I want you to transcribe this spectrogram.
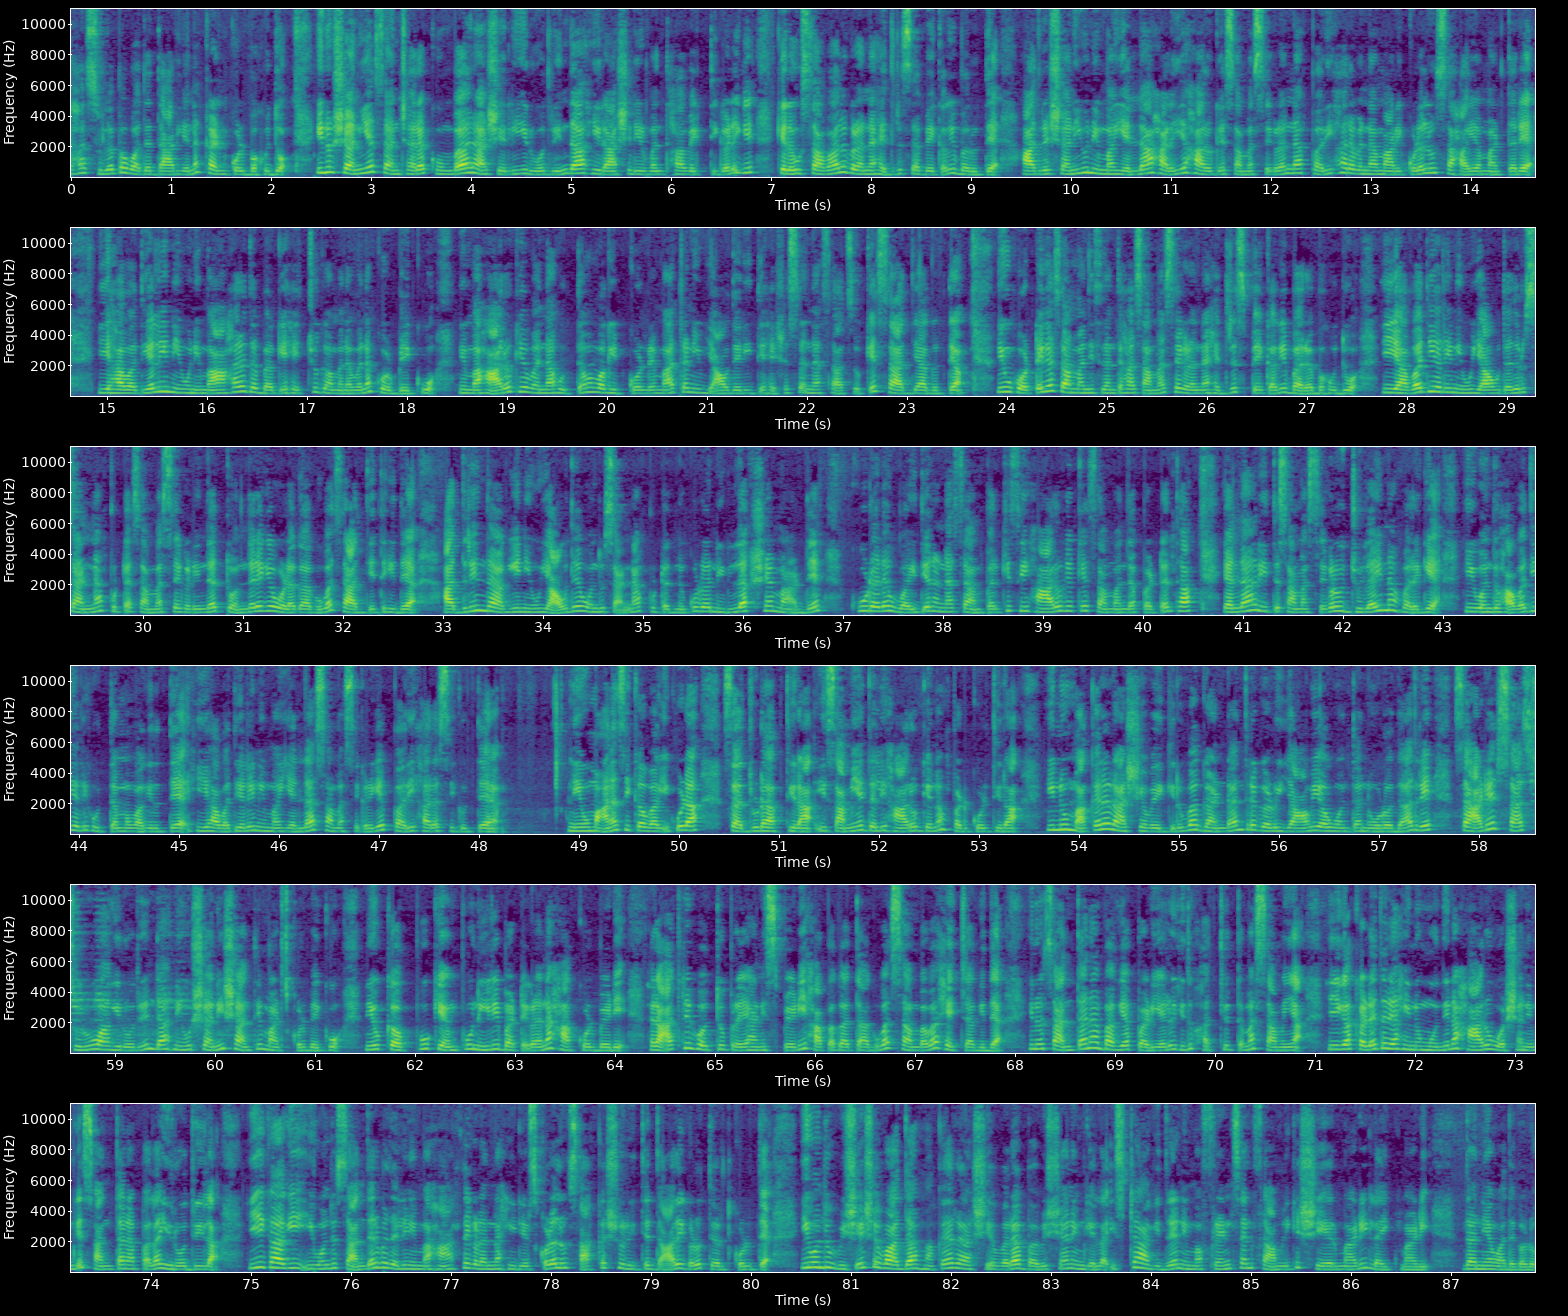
ಬರುವಂತಹ ಸುಲಭವಾದ ದಾರಿಯನ್ನು ಕಂಡುಕೊಳ್ಬಹುದು. ಇನ್ನು ಶನಿಯ ಸಂಚಾರ ಕುಂಭ ರಾಶಿಯಲ್ಲಿ ಇರೋದ್ರಿಂದ ಈ ರಾಶಿಯಲ್ಲಿರುವಂತಹ ವ್ಯಕ್ತಿಗಳಿಗೆ ಕೆಲವು ಸವಾಲುಗಳನ್ನು ಎದುರಿಸಬೇಕಾಗಿ ಬರುತ್ತೆ. ಆದರೆ ಶನಿಯು ನಿಮ್ಮ ಎಲ್ಲ ಹಳೆಯ ಆರೋಗ್ಯ ಸಮಸ್ಯೆಗಳನ್ನು ಪರಿಹಾರವನ್ನು ಮಾಡಿಕೊಳ್ಳಲು ಸಹಾಯ ಮಾಡ್ತಾರೆ. ಈ ಅವಧಿಯಲ್ಲಿ ನೀವು ನಿಮ್ಮ ಆಹಾರದ ಬಗ್ಗೆ ಹೆಚ್ಚು ಗಮನವನ್ನು ಕೊಡಬೇಕು. ನಿಮ್ಮ ಆರೋಗ್ಯವನ್ನು ಉತ್ತಮವಾಗಿ ಇಟ್ಕೊಂಡ್ರೆ ಮಾತ್ರ ನೀವು ಯಾವುದೇ ರೀತಿಯ ಯಶಸ್ಸನ್ನು ಸಾಧಿಸೋಕೆ ಸಾಧ್ಯ ಆಗುತ್ತೆ. ನೀವು ಹೊಟ್ಟೆಗೆ ಸಂಬಂಧಿಸಿದಂತಹ ಸಮಸ್ಯೆಗಳನ್ನು ಎದುರಿಸಬೇಕಾಗಿ ಬರಬಹುದು. ಈ ಅವಧಿಯಲ್ಲಿ ನೀವು ಯಾವುದಾದರೂ ಸಣ್ಣ ಪುಟ್ಟ ಸಮಸ್ಯೆಗಳಿಂದ ತೊಂದರೆಗೆ ಒಳಗಾಗುವ ಸಾಧ್ಯತೆ ಇದೆ. ಅದರಿಂದಾಗಿ ನೀವು ಯಾವುದೇ ಒಂದು ಸಣ್ಣ ಪುಟ್ಟದನ್ನು ಕೂಡ ನಿರ್ಲಕ್ಷ್ಯ ಮಾಡದೆ ಕೂಡಲೇ ವೈದ್ಯರನ್ನು ಸಂಪರ್ಕಿಸಿ ಆರೋಗ್ಯಕ್ಕೆ ಸಂಬಂಧಪಟ್ಟಂಥ ಎಲ್ಲ ರೀತಿಯ ಸಮಸ್ಯೆಗಳು ಜುಲೈನ ಹೊರಗೆ ಈ ಒಂದು ಅವಧಿಯಲ್ಲಿ ಉತ್ತಮವಾಗಿರುತ್ತೆ. ಈ ಅವಧಿಯಲ್ಲಿ ನಿಮ್ಮ ಎಲ್ಲ ಸಮಸ್ಯೆಗಳಿಗೆ ಪರಿಹಾರ ಸಿಗುತ್ತೆ. ನೀವು ಮಾನಸಿಕವಾಗಿ ಕೂಡ ಸದೃಢ ಆಗ್ತೀರಾ? ಈ ಸಮಯದಲ್ಲಿ ಆರೋಗ್ಯನ ಪಡ್ಕೊಳ್ತೀರಾ? ಇನ್ನು ಮಕರ ರಾಶಿಯವಾಗಿರುವ ಗಂಡಾಂತರಗಳು ಯಾವ್ಯಾವು ಅಂತ ನೋಡೋದಾದರೆ, ಸಾಡೆ ಸಾತ್ ಶುರುವಾಗಿರೋದ್ರಿಂದ ನೀವು ಶನಿ ಶಾಂತಿ ಮಾಡಿಸ್ಕೊಳ್ಬೇಕು. ನೀವು ಕಪ್ಪು, ಕೆಂಪು, ನೀಲಿ ಬಟ್ಟೆಗಳನ್ನು ಹಾಕ್ಕೊಳ್ಬೇಡಿ. ರಾತ್ರಿ ಹೊತ್ತು ಪ್ರಯಾಣಿಸಬೇಡಿ. ಅಪಘಾತ ಆಗುವ ಸಂಭವ ಹೆಚ್ಚಾಗಿದೆ. ಇನ್ನು ಸಂತಾನ ಭಾಗ್ಯ ಪಡೆಯಲು ಇದು ಅತ್ಯುತ್ತಮ ಸಮಯ. ಈಗ ಕಳೆದರೆ ಇನ್ನು ಮುಂದಿನ ಆರು ವರ್ಷ ನಿಮಗೆ ಸಂತಾನ ಫಲ ಇರೋದಿಲ್ಲ. ಹೀಗಾಗಿ ಈ ಒಂದು ಸಂದರ್ಭದಲ್ಲಿ ನಿಮ್ಮ ಆಸೆಗಳನ್ನು ಈಡೇರಿಸಿಕೊಳ್ಳಲು ಸಾಕಷ್ಟು ರೀತಿಯ ದಾರಿಗಳು ತೆರೆದುಕೊಳ್ಳುತ್ತೆ. ಈ ಒಂದು ವಿಶೇಷವಾದ ಮಕರ ರಾಶಿಯವರ ಭವಿಷ್ಯ ನಿಮಗೆಲ್ಲ ಇಷ್ಟ ಆಗಿದ್ದರೆ ನಿಮ್ಮ ಫ್ರೆಂಡ್ಸ್ ಆ್ಯಂಡ್ ಫ್ಯಾಮಿಲಿಗೆ ಶೇರ್ ಮಾಡಿ ಲೈಕ್ ಮಾಡಿ. ಧನ್ಯವಾದಗಳು.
